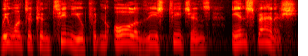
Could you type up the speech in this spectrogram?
we want to continue putting all of these teachings in Spanish.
